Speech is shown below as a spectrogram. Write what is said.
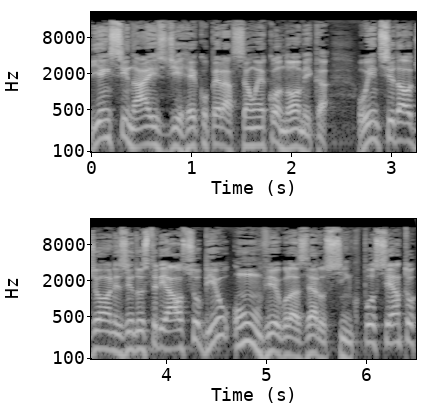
e em sinais de recuperação econômica. O índice Dow Jones Industrial subiu 1,05%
